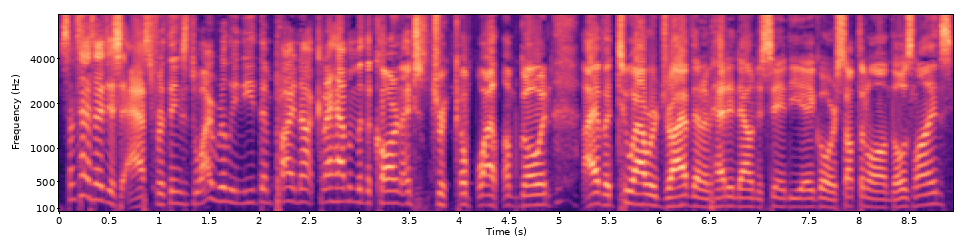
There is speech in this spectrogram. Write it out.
Sometimes I just ask for things. Do I really need them? Probably not. Can I have them in the car and I just drink them while I'm going? I have a two-hour drive that I'm heading down to San Diego or something along those lines.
